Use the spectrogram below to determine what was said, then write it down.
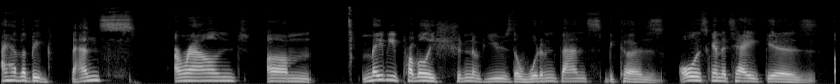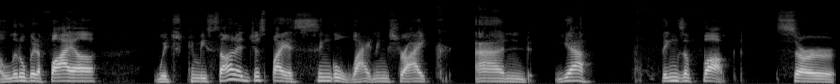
I have a big fence around, um, maybe probably shouldn't have used a wooden fence because all it's going to take is a little bit of fire, which can be started just by a single lightning strike, and yeah, things are fucked. So,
